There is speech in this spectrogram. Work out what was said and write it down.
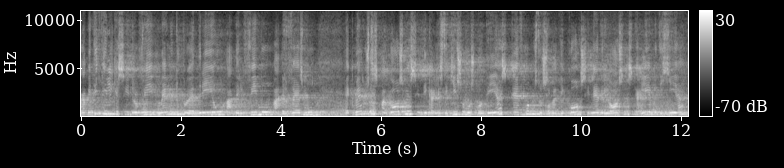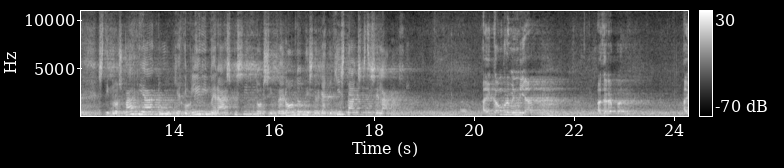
Αγαπητοί φίλοι και σύντροφοι, μέλη του Προεδρείου, αδελφοί μου, αδελφές μου, εκ μέρους της Παγκόσμιας Συνδικαλιστικής Ομοσπονδίας εύχομαι στο σημαντικό συνέδριό σας καλή επιτυχία στην προσπάθειά του για την πλήρη υπεράσπιση των συμφερόντων της εργατικής τάξης της Ελλάδας. I come from India as a rep- I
